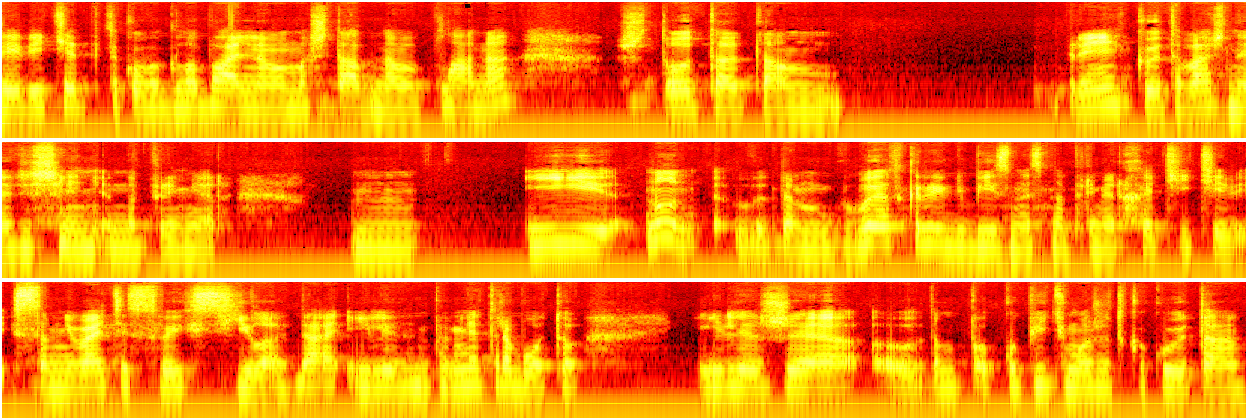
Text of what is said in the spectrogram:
приоритеты такого глобального масштабного плана, что-то там принять какое-то важное решение, например. И, ну, там, вы открыли бизнес, например, хотите, сомневаетесь в своих силах, да, или там, поменять работу, или же э, там, купить, может, какую-то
